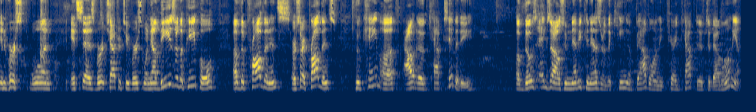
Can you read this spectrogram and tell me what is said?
In verse one, it says, chapter two, verse one. Now these are the people of the province, or sorry, province, who came up out of captivity of those exiles whom Nebuchadnezzar, the king of Babylon, had carried captive to Babylonia.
